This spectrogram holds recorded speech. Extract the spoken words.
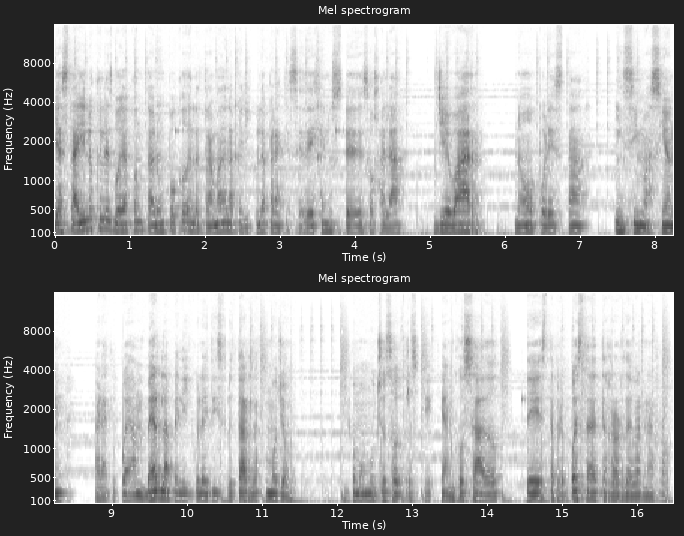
Y hasta ahí lo que les voy a contar un poco de la trama de la película para que se dejen ustedes, ojalá, llevar, ¿no? Por esta insinuación para que puedan ver la película y disfrutarla como yo y como muchos otros que, han gozado de esta propuesta de terror de Bernard Rock.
